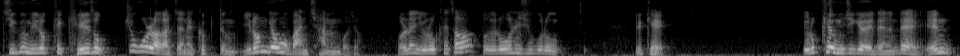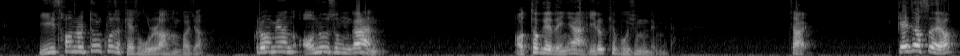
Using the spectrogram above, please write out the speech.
지금 이렇게 계속 쭉 올라갔잖아요. 급등. 이런 경우 많지 않은 거죠. 원래는 이렇게 해서 또 이런 식으로 이렇게 이렇게 움직여야 되는데 얜이 선을 뚫고서 계속 올라간 거죠. 그러면 어느 순간 어떻게 되냐? 이렇게 보시면 됩니다. 자, 깨졌어요.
